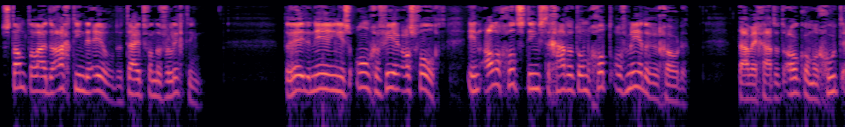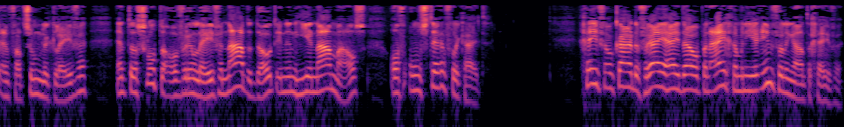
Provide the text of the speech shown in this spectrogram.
stamt al uit de 18e eeuw, de tijd van de verlichting. De redenering is ongeveer als volgt. In alle godsdiensten gaat het om God of meerdere goden. Daarbij gaat het ook om een goed en fatsoenlijk leven en tenslotte over een leven na de dood in een hiernamaals of onsterfelijkheid. Geef elkaar de vrijheid daar op een eigen manier invulling aan te geven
